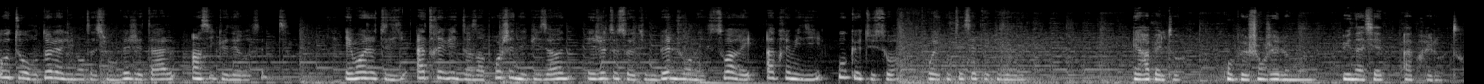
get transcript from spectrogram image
autour de l'alimentation végétale ainsi que des recettes. Et moi je te dis à très vite dans un prochain épisode et je te souhaite une belle journée, soirée, après-midi, où que tu sois pour écouter cet épisode. Et rappelle-toi, on peut changer le monde une assiette après l'autre.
